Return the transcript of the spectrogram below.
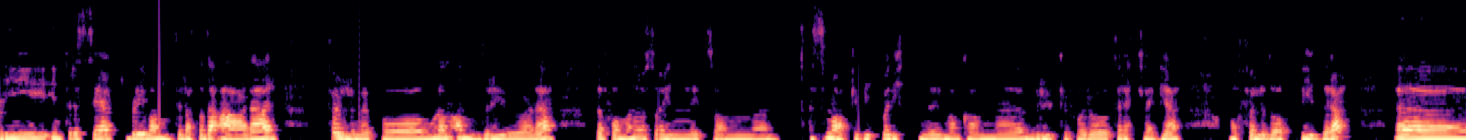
bli interessert, bli vant til at det er der. Følge med på hvordan andre gjør det. Da får man jo også inn litt sånn smakebit på rytmer man kan eh, bruke for å tilrettelegge og følge det opp videre. Eh,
